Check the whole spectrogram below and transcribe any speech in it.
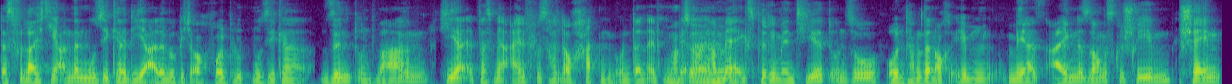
dass vielleicht die anderen Musiker, die ja alle wirklich auch Vollblutmusiker sind und waren, hier etwas mehr Einfluss halt auch hatten und dann Mag sein, haben ja. mehr experimentiert und so und haben dann auch eben mehr eigene Songs geschrieben. Shane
